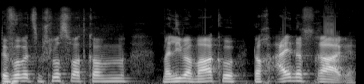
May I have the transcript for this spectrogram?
Bevor wir zum Schlusswort kommen, mein lieber Marco, noch eine Frage.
